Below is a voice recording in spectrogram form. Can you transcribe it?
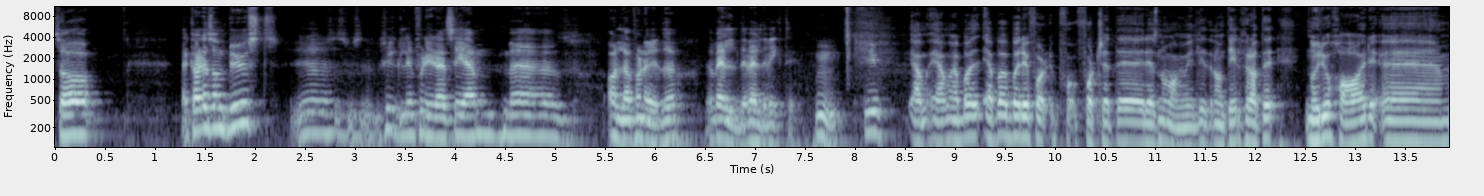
Så det er klart en sånn boost. hyggelig flyreise hjem. med alle er fornøyde. Det er veldig, veldig viktig. Mm. Jeg, jeg, jeg, bare, jeg bare for, for, fortsetter resonnementet mitt litt til. For at det, når du har eh,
